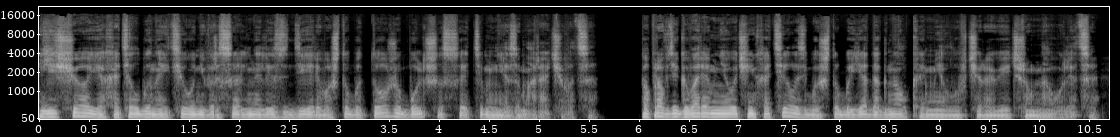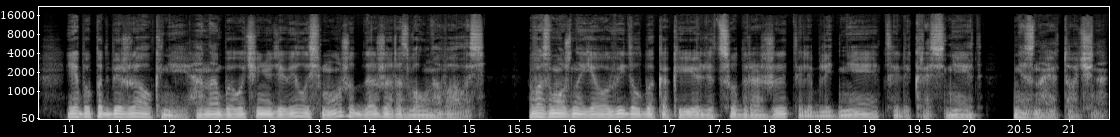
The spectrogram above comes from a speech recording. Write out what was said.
Еще я хотел бы найти универсальный лист дерева, чтобы тоже больше с этим не заморачиваться. По правде говоря, мне очень хотелось бы, чтобы я догнал Камилу вчера вечером на улице. Я бы подбежал к ней, она бы очень удивилась, может, даже разволновалась. Возможно, я увидел бы, как ее лицо дрожит или бледнеет, или краснеет, не знаю точно.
